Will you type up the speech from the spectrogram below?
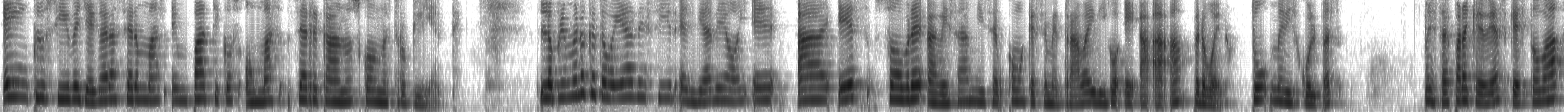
e inclusive llegar a ser más empáticos o más cercanos con nuestro cliente. Lo primero que te voy a decir el día de hoy eh, ah, es, sobre, a veces a mí como que se me traba y digo, eh, ah, ah, ah, pero bueno, tú me disculpas. Esto es para que veas que esto va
